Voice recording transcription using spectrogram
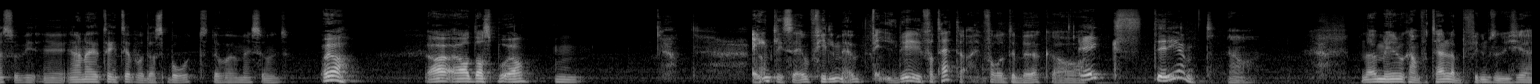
altså, vi, eh, ja, nei, jeg tenkte på Das Båt. Det var jo mest sånn. Å ja. Ja, ja, Das Båt, Ja. Egentlig så er jo film er veldig fortetta i forhold til bøker. og... Ekstremt. Ja. Men det er mye du kan fortelle på film som du ikke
